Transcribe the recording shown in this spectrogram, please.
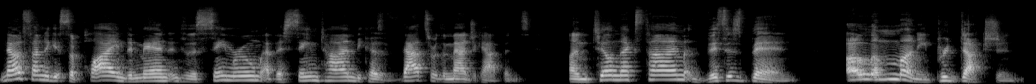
Now it's time to get supply and demand into the same room at the same time because that's where the magic happens. Until next time, this has been a LaManna production.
